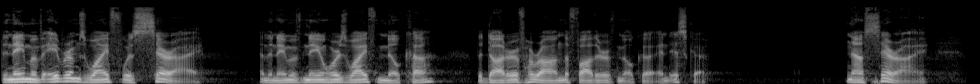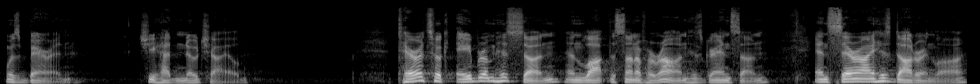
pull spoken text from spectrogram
The name of Abram's wife was Sarai, and the name of Nahor's wife Milcah, the daughter of Haran, the father of Milcah and Iscah. Now Sarai was barren. She had no child. Terah took Abram his son, and Lot the son of Haran, his grandson, and Sarai his daughter in law,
